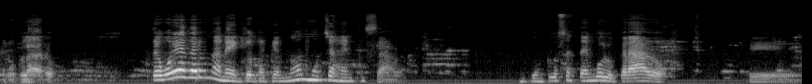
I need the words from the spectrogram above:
Pero claro. Te voy a dar una anécdota que no mucha gente sabe. Que incluso está involucrado. eh,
